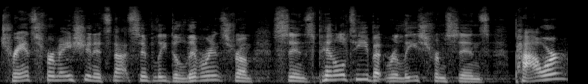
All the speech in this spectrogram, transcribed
transformation. It's not simply deliverance from sin's penalty, but release from sin's power.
